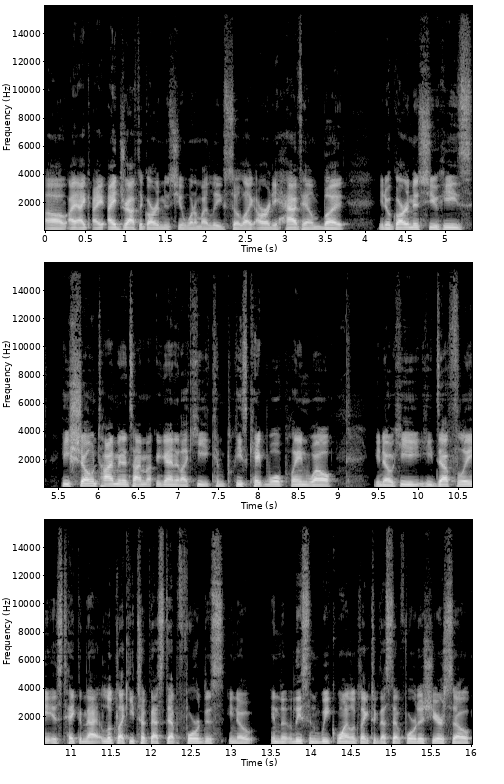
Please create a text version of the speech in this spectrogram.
Uh, I, I I drafted Gardner Minshew in one of my leagues, so like I already have him. But you know, Gardner Minshew, he's he's shown time and time again, like he can he's capable of playing well. You know, he he definitely is taking that. looked like he took that step forward this. You know, in the at least in week one, it looked like he took that step forward this year. So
